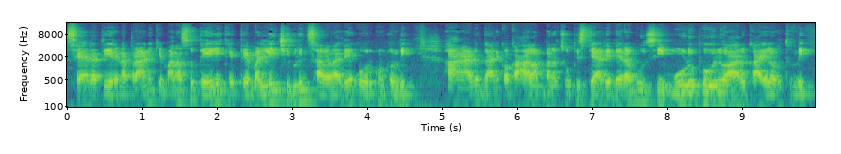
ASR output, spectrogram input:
సేద తీరిన ప్రాణికి మనస్సు తేలికైతే మళ్ళీ చిగురించాలని అదే కోరుకుంటుంది. ఆనాడు దానికి ఒక ఆలంబన చూపిస్తే అది విరబూసి మూడు పువ్వులు ఆరు కాయలు అవుతుంది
